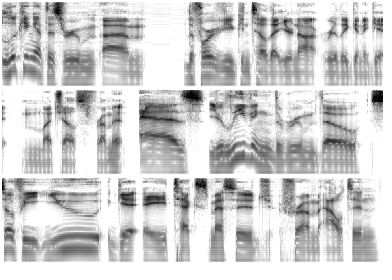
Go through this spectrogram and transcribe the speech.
Looking at this room, um, the four of you can tell that you're not really going to get much else from it. As you're leaving the room, though, Sophie, you get a text message from Alton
